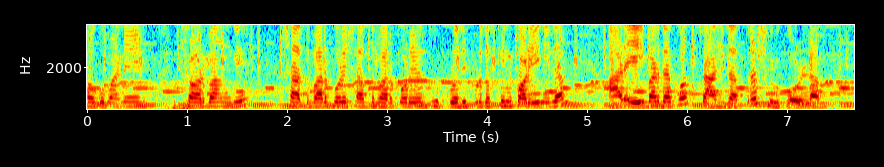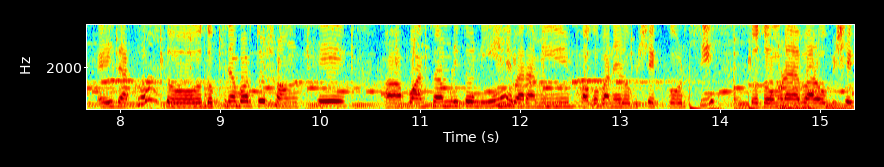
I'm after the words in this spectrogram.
ভগবানের সর্বাঙ্গে সাতবার করে সাতবার করে ধূপ প্রদীপ প্রদক্ষিণ করিয়ে নিলাম। আর এইবার দেখো স্নান যাত্রা শুরু করলাম। এই দেখো, তো দক্ষিণাবর্ত শঙ্খে পঞ্চামৃত নিয়ে এবার আমি ভগবানের অভিষেক করছি। তো তোমরা এবার অভিষেক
